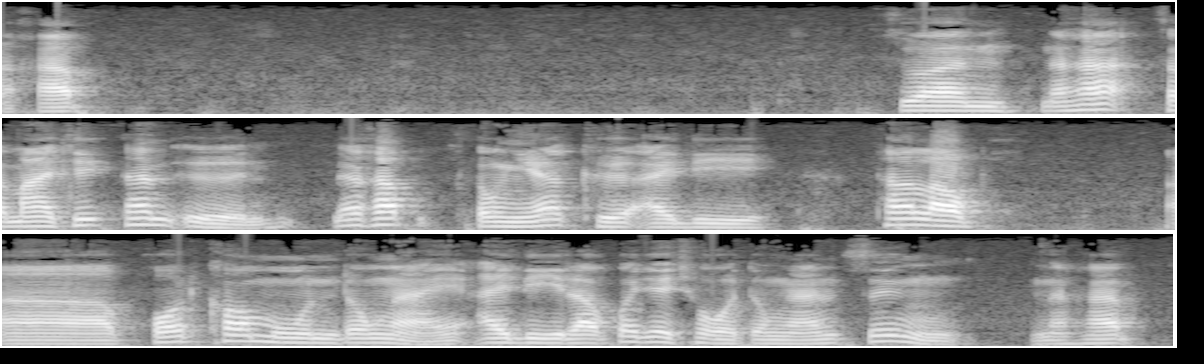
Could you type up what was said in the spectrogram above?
นะครับ ส่วนนะฮะสมาชิกท่านอื่นนะครับ ตรงนี้คือ ID ถ้าเราโพสต์ข้อมูลตรงไหน ID เราก็จะโชว์ตรงนั้นซึ่งนะครับนะครับ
